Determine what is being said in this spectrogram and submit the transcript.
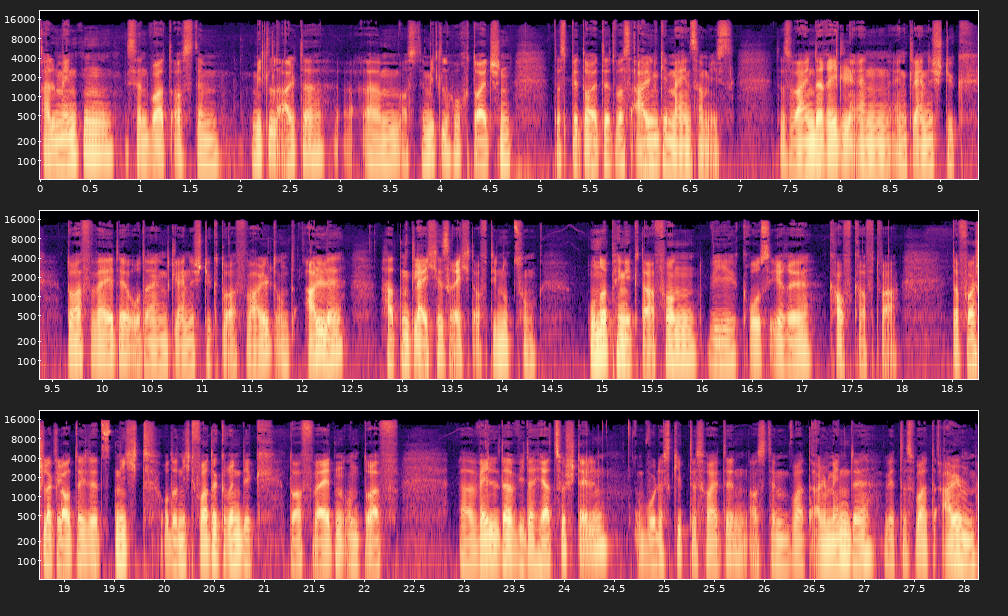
Almenden ist ein Wort aus dem Mittelalter, ähm, aus dem Mittelhochdeutschen, das bedeutet, was allen gemeinsam ist. Das war in der Regel ein, ein kleines Stück Dorfweide oder ein kleines Stück Dorfwald und alle hatten gleiches Recht auf die Nutzung, unabhängig davon, wie groß ihre Kaufkraft war. Der Vorschlag lautet jetzt nicht oder nicht vordergründig, Dorfweiden und Dorfwälder wiederherzustellen, obwohl das gibt es heute. Aus dem Wort Almende wird das Wort Alm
